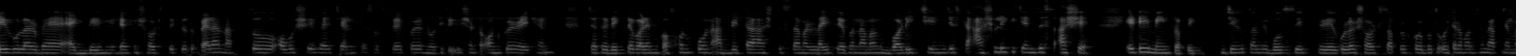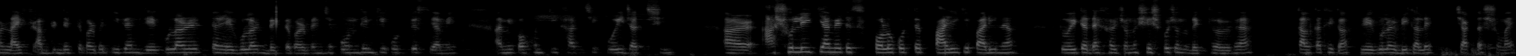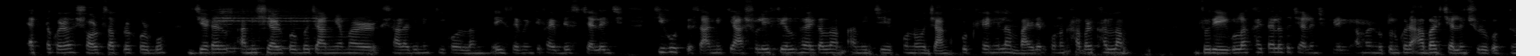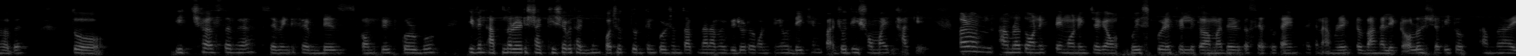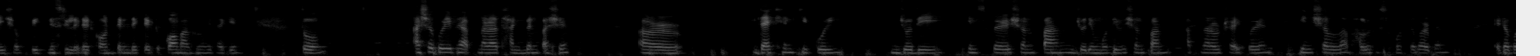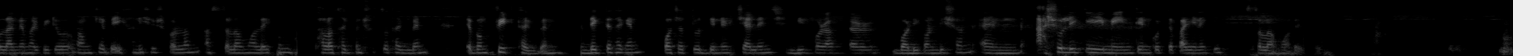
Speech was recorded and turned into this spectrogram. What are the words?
রেগুলার ভাই এক দেড় মিনিট একটা শর্টস দেখতে তো প্যারা না। তো অবশ্যই ভাই চ্যানেলটা সাবস্ক্রাইব করে নোটিফিকেশনটা অন করে রেখেন, যাতে দেখতে পারেন কখন কোন আপডেটটা আসতেছে আমার লাইফে এবং আমার বডি চেঞ্জেসটা আসলে কি চেঞ্জেস আসে, এটাই মেইন টপিক যেহেতু আমি বলছি রেগুলার শর্টস আপলোড করব, তো ওইটার মাধ্যমে আপনি আমার লাইফ আপডেট দেখতে পারবেন। ইভেন রেগুলারটা রেগুলার দেখতে পারবেন যে কোন দিন কি করতেছি আমি আমি কখন কি খাচ্ছি, কই যাচ্ছি। আর আসলেই কি আমি এটা ফলো করতে পারি কি পারি না তো এটা দেখার জন্য শেষ পর্যন্ত দেখতে হবে, ভাইয়া। কালকা থেকে রেগুলার বিকালে চারটার সময় একটা করে শর্টস আপলোড করব, যেটা আমি শেয়ার করব যে আমি আমার সারাদিনে কি করলাম, এই সেভেন্টি ফাইভ ডেজ চ্যালেঞ্জ কি করতেছে আমি কি আসলেই ফেল হয়ে গেলাম, আমি যে কোনো জাঙ্ক ফুড খেয়ে নিলাম, বাইরের কোনো খাবার খেলাম। যদি এইগুলা খাই তাহলে তো চ্যালেঞ্জ ফেল আমার নতুন করে আবার চ্যালেঞ্জ শুরু করতে হবে। তো ইচ্ছা আছে ভাইয়া সেভেন্টি ফাইভ ডেজ কমপ্লিট করব। ইভেন আপনারা এটা সাক্ষী হিসেবে থাকবেন, পঁচাত্তর দিন পর্যন্ত আপনারা আমার ভিডিওটা কন্টিনিউ দেখেন যদি সময় থাকে। কারণ আমরা তো অনেক টাইম অনেক জায়গায় ওয়েস্ট করে ফেলি, তো আমাদের কাছে এত টাইম থাকে না, আমরা একটা বাঙালি, একটা অলস জাতি, তো আমরা এইসব ফিটনেস রিলেটেড কন্টেন্ট দেখতে একটু কম আগ্রহী থাকি। তো আশা করি ভাই আপনারা থাকবেন পাশে। আর দেখেন কি করি, যদি ইন্সপিরেশন পান, যদি মোটিভেশন পান, আপনারাও ট্রাই করেন। ইনশাল্লাহ ভালো কিছু করতে পারবেন। এটা বলে আমি আমার ভিডিও সংক্ষেপে এখানে শেষ করলাম। আসসালামু আলাইকুম। ভালো থাকবেন, সুস্থ থাকবেন এবং ফিট থাকবেন। দেখতে থাকেন পঁচাত্তর দিনের challenge before after body condition and আসলে কি মেনটেন করতে পারি নাকি? আসসালামু আলাইকুম।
